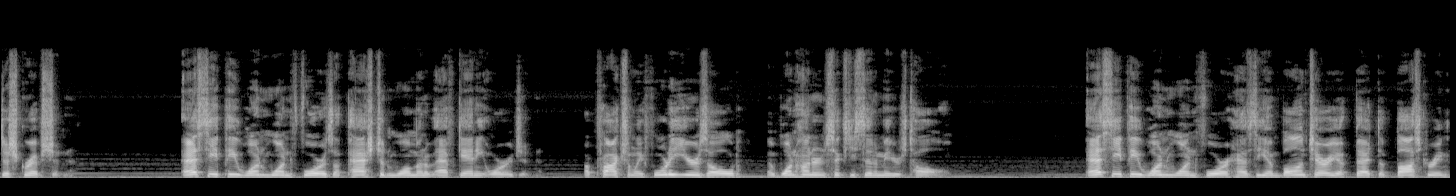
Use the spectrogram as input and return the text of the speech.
Description: SCP-114 is a Pashtun woman of Afghani origin, approximately 40 years old and 160 cm tall. SCP-114 has the involuntary effect of fostering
